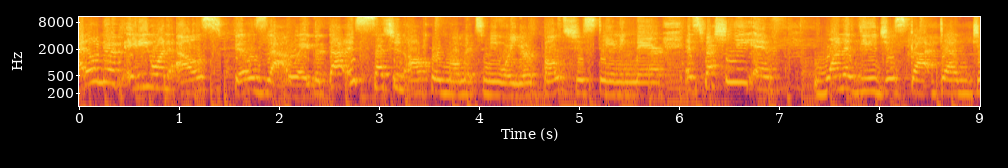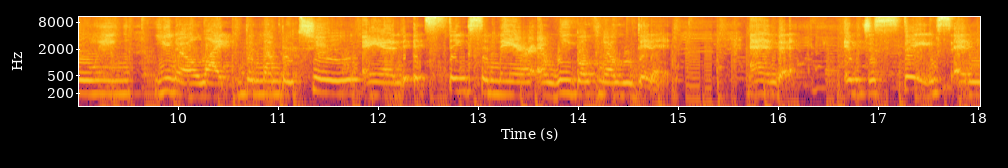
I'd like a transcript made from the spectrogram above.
I don't know if anyone else feels that way, but that is such an awkward moment to me where you're both just standing there, especially if one of you just got done doing, you know, like the number two and it stinks in there and we both know who did it. And it just stinks. And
